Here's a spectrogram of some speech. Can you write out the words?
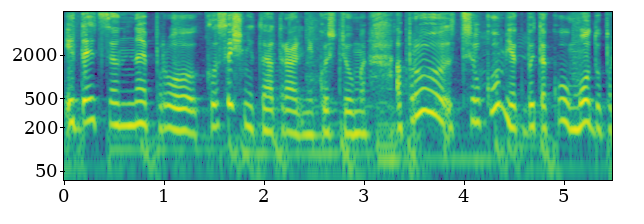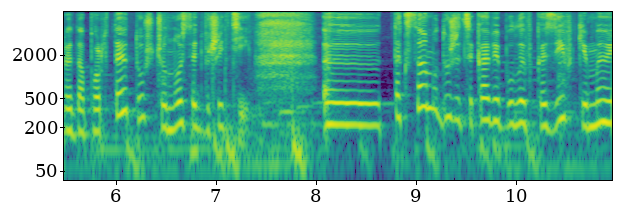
йдеться не про класичні театральні костюми, а про цілком якби таку моду предапорте, ту, що носять в житті. Е, так само дуже цікаві були вказівки. Ми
